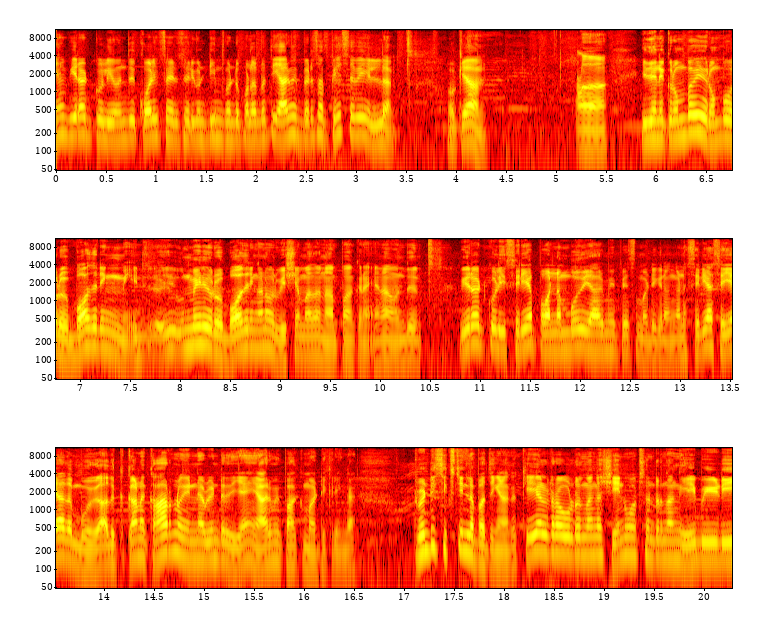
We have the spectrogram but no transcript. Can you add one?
ஏன் விராட் கோலி வந்து குவாலிஃபயர்ஸ் வரைக்கும் டீம் கொண்டு போனதை பற்றி யாருமே பெருசாக பேசவே இல்லை. ஓகே இது எனக்கு ரொம்பவே ரொம்ப ஒரு பாதரிங் இது உண்மையிலேயே ஒரு பாதரிங்கான ஒரு விஷயமா தான் நான் பார்க்குறேன். ஏன்னா வந்து விராட் கோலி சரியாக பண்ணும்போது யாருமே பேச மாட்டேங்கிறாங்க. ஆனால் சரியாக செய்யாத போது அதுக்கான காரணம் என்ன அப்படின்றது ஏன் யாருமே பார்க்க மாட்டேங்கிறீங்க? டுவெண்ட்டி சிக்ஸ்டீனில் பார்த்தீங்கன்னா கேஎல் ராகுல் இருந்தாங்க ஷேன் வாட்ஸன் இருந்தாங்க ஏபிடி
